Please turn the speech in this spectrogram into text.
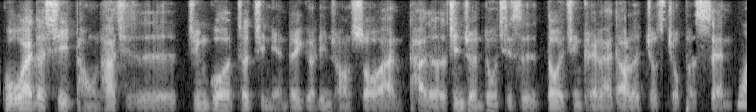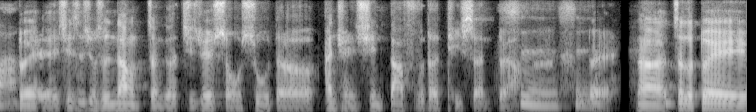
国外的系统，它其实经过这几年的一个临床收案，它的精准度其实都已经可以来到了九十九 percent。哇，对，其实就是让整个脊椎手术的安全性大幅的提升。对啊，是是，对，那这个对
